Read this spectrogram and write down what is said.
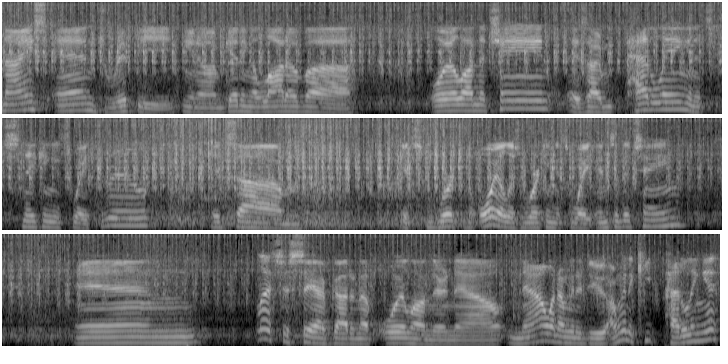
nice and drippy. You know, I'm getting a lot of uh, oil on the chain as I'm pedaling and it's snaking its way through. It's um, it's work. The oil is working its way into the chain, and let's just say I've got enough oil on there now. Now what I'm going to do, I'm going to keep pedaling it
